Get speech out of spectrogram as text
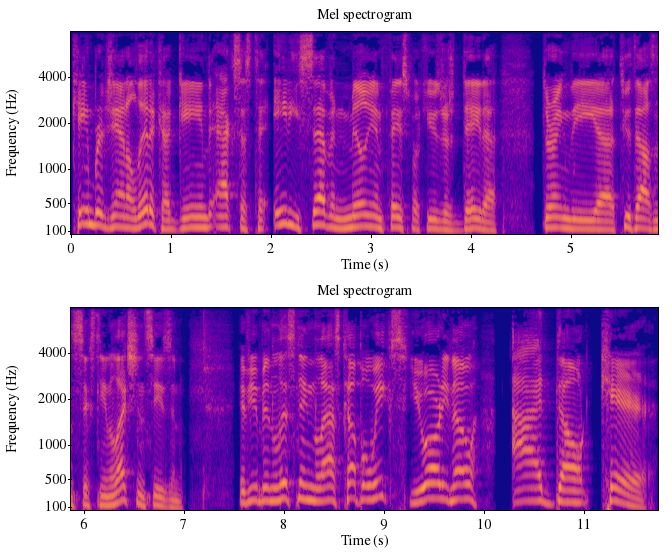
Cambridge Analytica gained access to 87 million Facebook users' data during the uh, 2016 election season. If you've been listening the last couple weeks, you already know I don't care.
